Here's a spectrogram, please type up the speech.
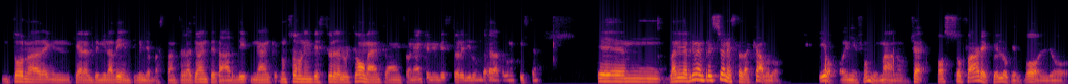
intorno a, che era il 2020, quindi abbastanza relativamente tardi, neanche, non sono un investitore dell'ultimo momento, non sono neanche un investitore di lunga data come Christian. Ehm, la mia prima impressione è stata, cavolo, io ho i miei fondi in mano, cioè posso fare quello che voglio,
